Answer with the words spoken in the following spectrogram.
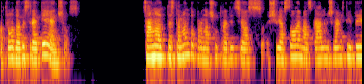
atrodo vis retėjančios. Senojo testamento pranašų tradicijos šviesoje mes galim žvelgti į tai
